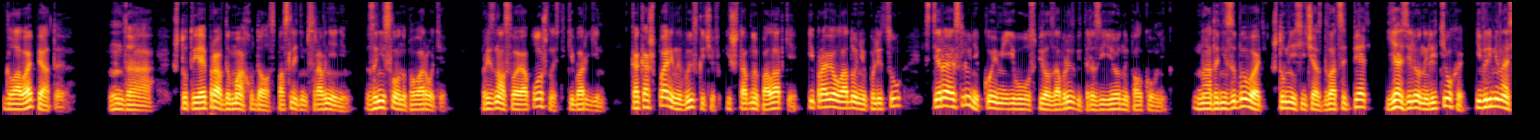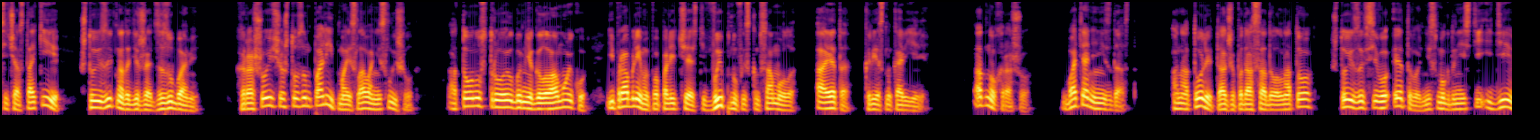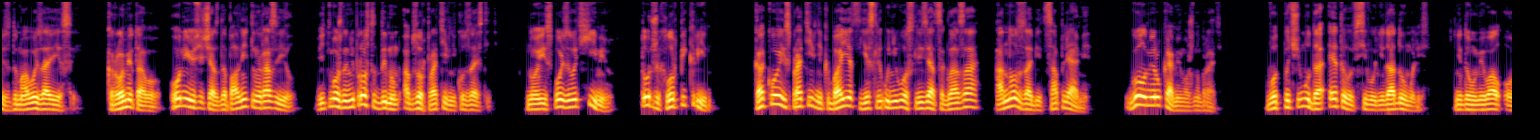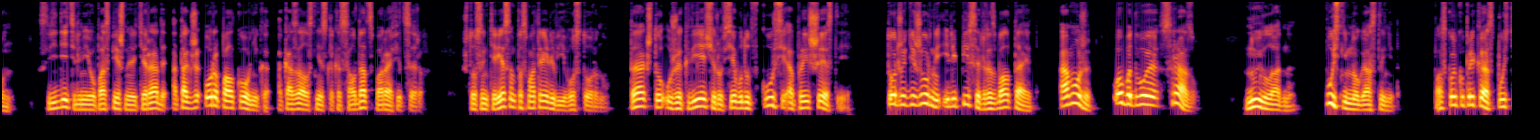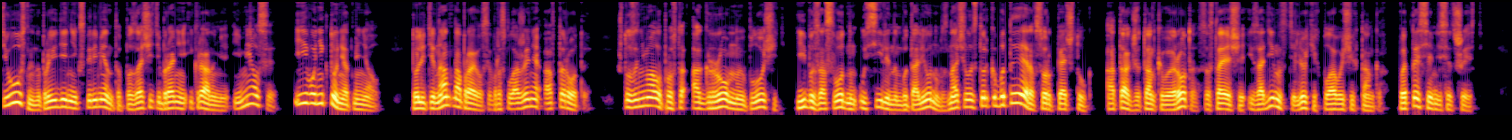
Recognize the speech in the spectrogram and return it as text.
Глава пятая. Да, что-то я и правда маху дал с последним сравнением. Занесло на повороте. Признал свою оплошность киборгин, как ошпаренный, выскочив из штабной палатки и провел ладонью по лицу, стирая слюни, коими его успел забрызгать разъяренный полковник. Надо не забывать, что мне сейчас 25, я зеленый летеха, и времена сейчас такие, что язык надо держать за зубами. Хорошо еще, что замполит мои слова не слышал, а то он устроил бы мне головомойку и проблемы по политчасти, выпнув из комсомола, а это крест на карьере. Одно хорошо. Батяня не сдаст. Анатолий также подосадовал на то, что из-за всего этого не смог донести идею с дымовой завесой. Кроме того, он ее сейчас дополнительно развил, ведь можно не просто дымом обзор противнику застить, но и использовать химию, тот же хлорпикрин, какой из противника боец, если у него слезятся глаза, а нос забит соплями? Голыми руками можно брать. Вот почему до этого всего не додумались, недоумевал он. Свидетелями его поспешной ретирады, а также ора полковника оказалось несколько солдат с пара офицеров, что с интересом посмотрели в его сторону. Так что уже к вечеру все будут в курсе о происшествии. Тот же дежурный или писарь разболтает, а может, оба двое сразу. Ну и ладно, пусть немного остынет. Поскольку приказ, пусть и устный, на проведение эксперимента по защите брони экранами имелся, и его никто не отменял, то лейтенант направился в расположение автороты, что занимало просто огромную площадь, ибо за сводным усиленным батальоном значилось только БТРов 45 штук, а также танковая рота, состоящая из 11 легких плавающих танков ПТ-76.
